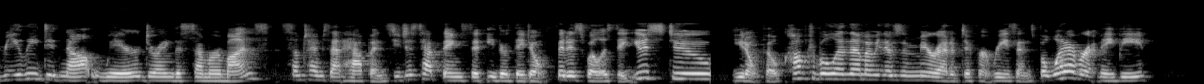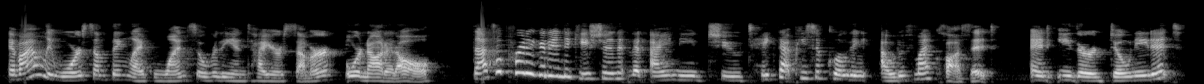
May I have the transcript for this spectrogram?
really did not wear during the summer months, sometimes that happens. You just have things that either they don't fit as well as they used to, you don't feel comfortable in them. I mean, there's a myriad of different reasons, but whatever it may be, If I only wore something like once over the entire summer or not at all, that's a pretty good indication that I need to take that piece of clothing out of my closet and either donate it,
